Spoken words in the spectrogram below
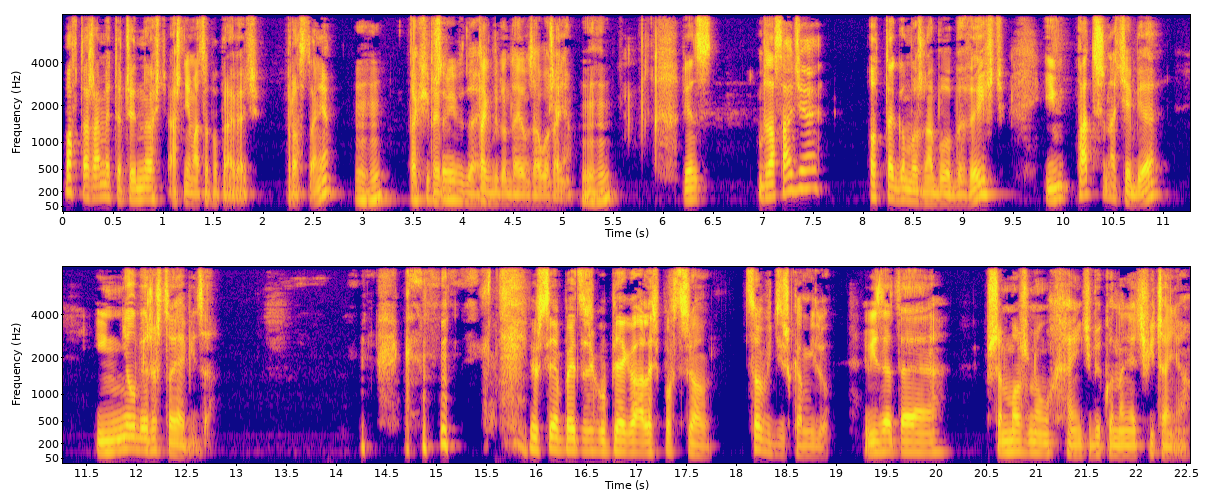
powtarzamy tę czynność, aż nie ma co poprawiać. Proste, nie? Mhm. Tak się tak, przynajmniej wydaje. Tak wyglądają założenia. Mhm. Więc w zasadzie od tego można byłoby wyjść i patrzę na ciebie i nie uwierzysz, co ja widzę. Już chciałem powiedzieć coś głupiego, ale się powstrzymam. Co widzisz, Kamilu? Widzę tę przemożną chęć wykonania ćwiczenia.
